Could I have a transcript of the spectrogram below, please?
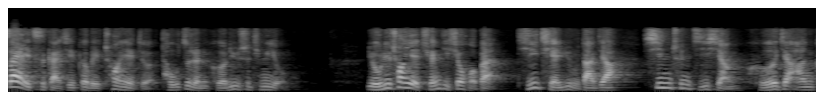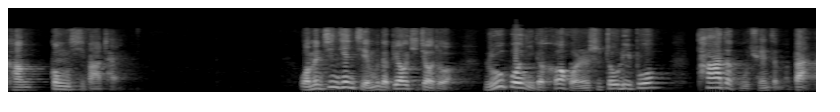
再一次感谢各位创业者、投资人和律师听友，有利创业全体小伙伴提前预祝大家新春吉祥、阖家安康、恭喜发财。我们今天节目的标题叫做“如果你的合伙人是周立波，他的股权怎么办？”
